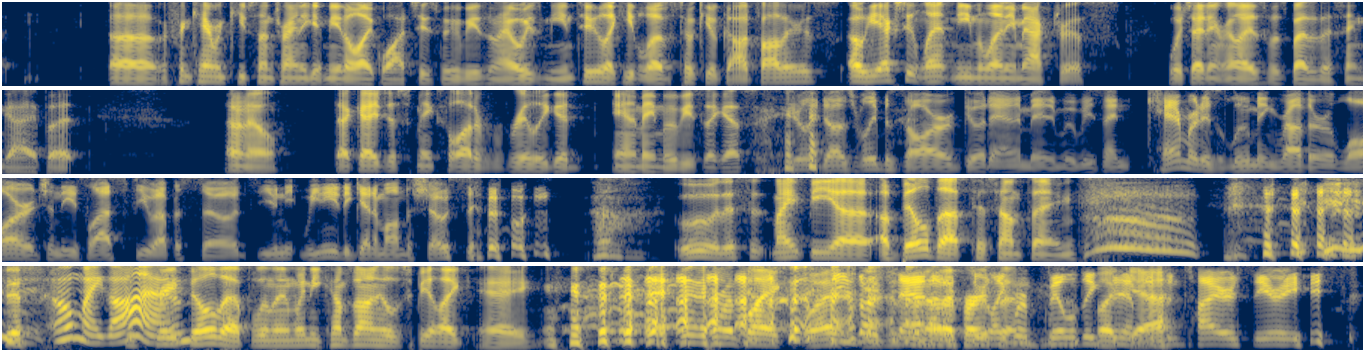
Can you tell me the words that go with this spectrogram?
Uh, my friend Cameron keeps on trying to get me to like watch these movies, and I always mean to. Like he loves Tokyo Godfathers. Oh, he actually lent me Millennium Actress, which I didn't realize was by the same guy. But I don't know. That guy just makes a lot of really good anime movies, I guess. He really does. Really bizarre, good animated movies. And Cameron is looming rather large in these last few episodes. You need, we need to get him on the show soon. Ooh, this is, might be a, a build up to something. this Oh my this god. great build up, and then when he comes on, he'll just be like, "Hey," and everyone's like, "What?" He's our He's just another Thanos. You're person. Like we're building Like, to him yeah. this entire series.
